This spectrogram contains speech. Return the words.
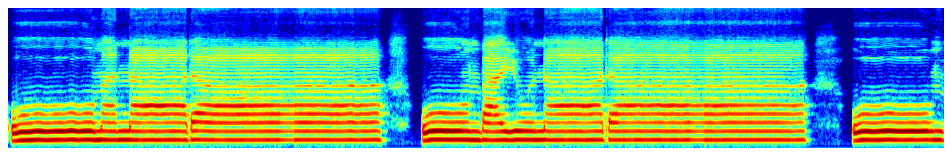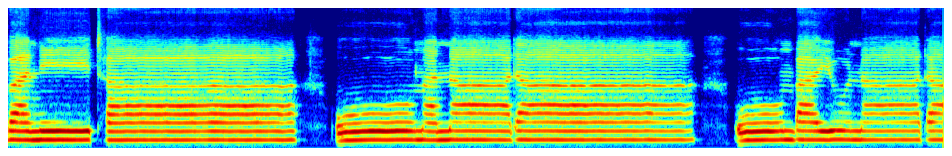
Om Anada, Om Bayunada, Om Vanita, Om Anada, Om Bayunada,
